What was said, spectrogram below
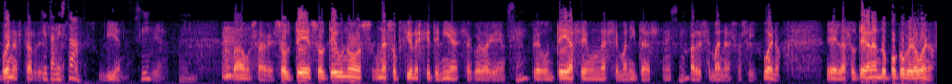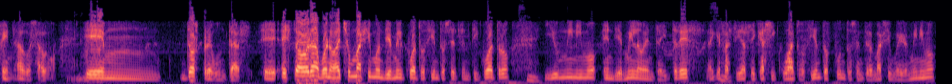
Buenas tardes. ¿Qué tal está? Bien. Sí. Bien. Vamos a ver, solté, solté unos, unas opciones que tenía, ¿se acuerda que pregunté hace unas semanitas, ¿eh? un par de semanas o así? Bueno, eh, la solté ganando poco, pero bueno, en fin, algo es algo. Em, dos preguntas. Eh, esto ahora, bueno, ha hecho un máximo en 10.474 y un mínimo en 10.093. Hay que fastidiarse casi 400 puntos entre el máximo y el mínimo.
